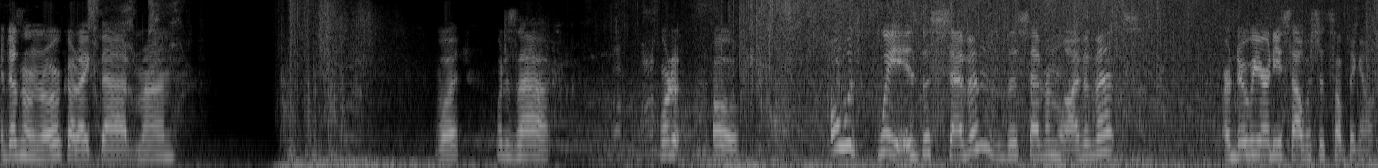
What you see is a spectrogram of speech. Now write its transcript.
It doesn't work like that, man. What? What is that? What? Oh. Oh, wait, is the seven the seven live events? Or did we already establish it's something else?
